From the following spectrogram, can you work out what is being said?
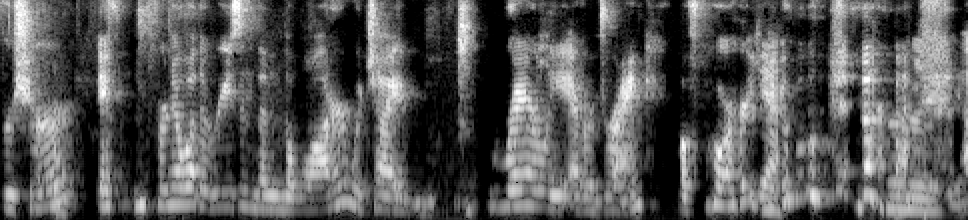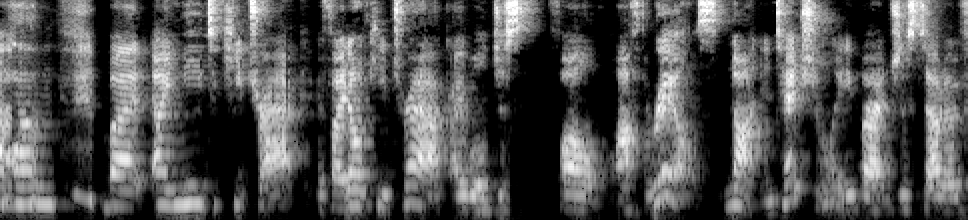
for sure. If for no other reason than the water, which I rarely ever drank before yeah. you. mm-hmm. um, but I need to keep track. If I don't keep track, I will just fall off the rails, not intentionally, but just out of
